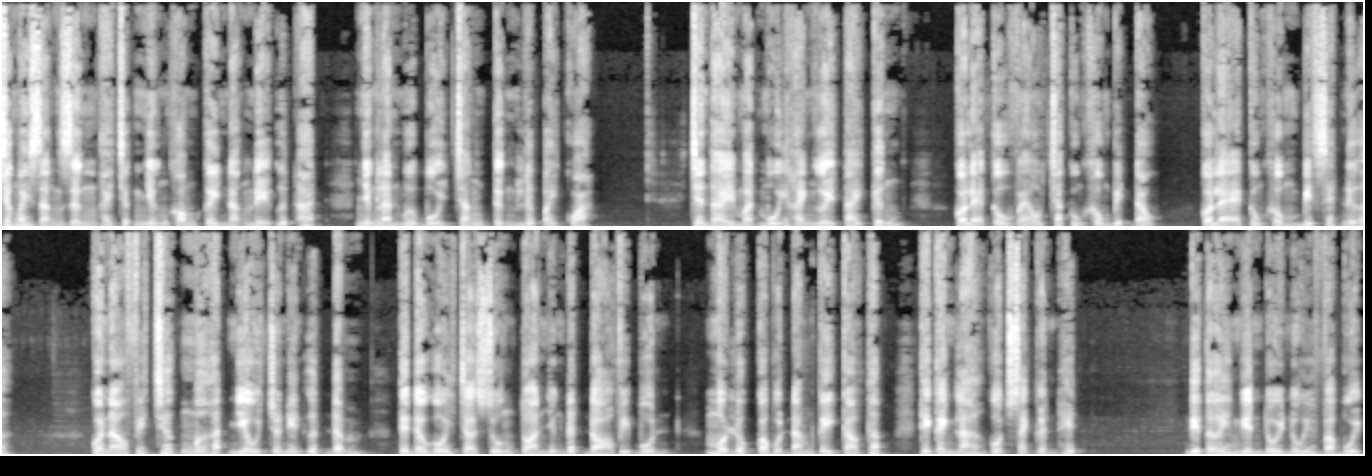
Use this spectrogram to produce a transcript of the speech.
Trước mấy rặng rừng hay trước những khóm cây nặng nề ướt át, những làn mưa bụi trắng từng lớp bay qua. Trên tay mặt mũi hai người tái cứng, có lẽ cấu véo chắc cũng không biết đau, có lẽ cũng không biết xét nữa. Quần áo phía trước mưa hắt nhiều cho nên ướt đẫm, từ đầu gối trở xuống toàn những đất đỏ với bùn. Mỗi lúc qua một đám cây cao thấp thì cành lá gột sạch gần hết. Đi tới miền đồi núi và bụi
